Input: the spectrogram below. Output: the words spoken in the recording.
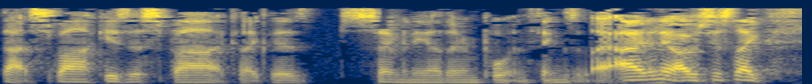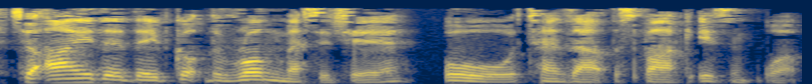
that spark is a spark, like there's so many other important things. I don't know. I was just like, so either they've got the wrong message here or turns out the spark isn't what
